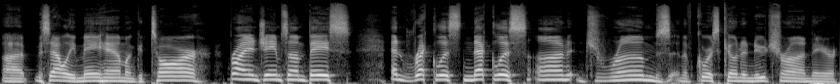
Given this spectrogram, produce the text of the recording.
Uh, Miss Allie Mayhem on guitar, Brian James on bass, and Reckless Necklace on drums. And of course, Conan Neutron there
